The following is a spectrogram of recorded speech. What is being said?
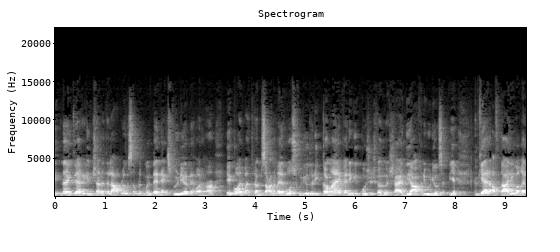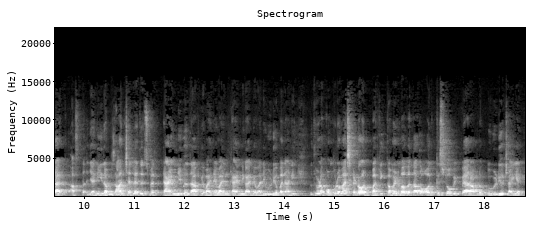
इतना ही तो यार इंशाल्लाह ताला आप लोगों से हम लोग मिलते हैं नेक्स्ट वीडियो में। और हाँ एक और बात रमज़ान में रोज वीडियो थोड़ी कम आया करेगी कोशिश करूँगा। शायद ये आखिरी वीडियो हो सकती है। क्योंकि यार अफ्तारी वगैरह यानी रमज़ान चल रहा है तो इसमें टाइम नहीं मिलता। आपके भाई ने वाले टाइम निकाल के हमारी वीडियो बनानी। तो थोड़ा कॉम्प्रोमाइज करना। और बाकी कमेंट में बता दो और किस टॉपिक पे यार आप लोग को वीडियो चाहिए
